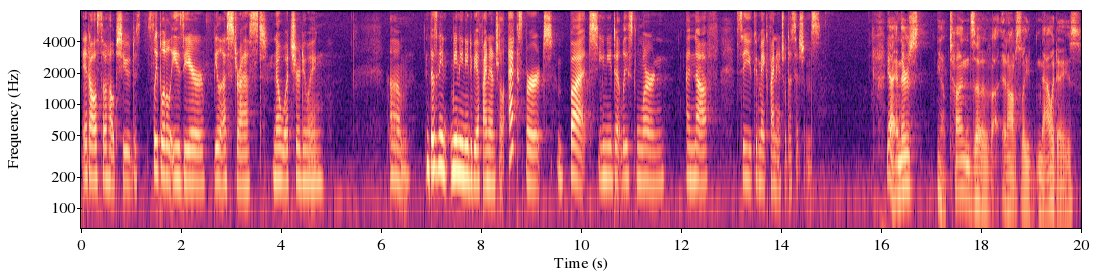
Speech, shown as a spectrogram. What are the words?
it also helps you to sleep a little easier, be less stressed, know what you're doing. Um, it doesn't need, mean you need to be a financial expert, but you need to at least learn enough so you can make financial decisions. Yeah, and there's you know tons of and obviously nowadays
